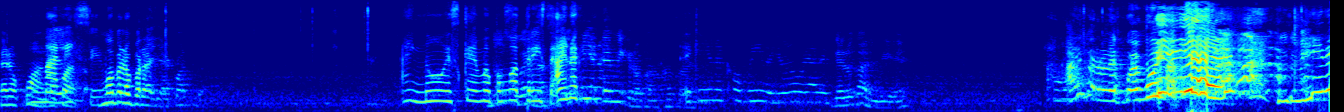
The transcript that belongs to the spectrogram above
Pero cuándo? Malísimo. Muévelo para allá. ¿cuándo? Ay, no, es que me pongo triste. Ay, no, es que yo no, no suena. es que yo no he comido, yo no lo voy a decir. Del uno al diez. Ay, pero le fue muy bien. Mire,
